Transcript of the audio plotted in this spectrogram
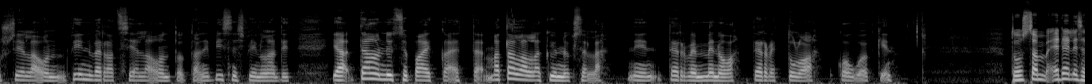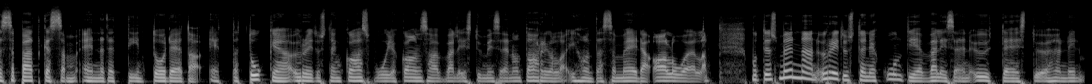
siellä on Finverat, siellä on tota, niin Business Finlandit. Ja tämä on nyt se paikka, että matalalla kynnyksellä niin terve menoa, tervetuloa Coworkiin. Tuossa edellisessä pätkässä ennätettiin todeta, että tukea yritysten kasvuun ja kansainvälistymiseen on tarjolla ihan tässä meidän alueella. Mutta jos mennään yritysten ja kuntien väliseen yhteistyöhön, niin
